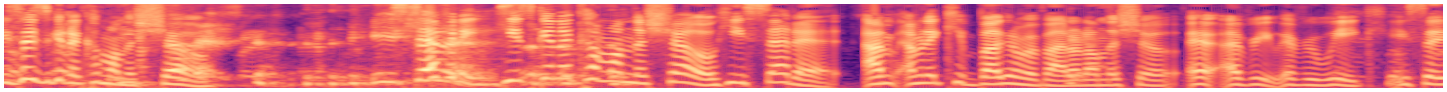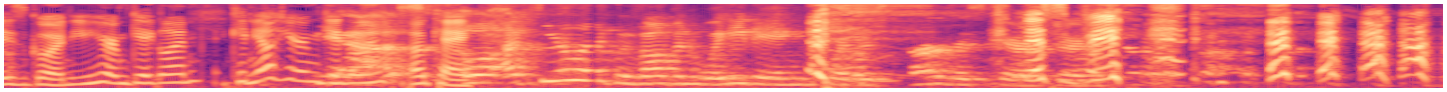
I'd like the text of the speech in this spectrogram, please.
He says he's going to come on the show. he Stephanie, he's going to come on the show. He said it. I'm, I'm going to keep bugging him about it on the show every every week. He says he's going. Do you hear him giggling? Can y'all hear him giggling? Yes. Okay. Well, I feel like we've all been waiting for this Jarvis character. this big.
